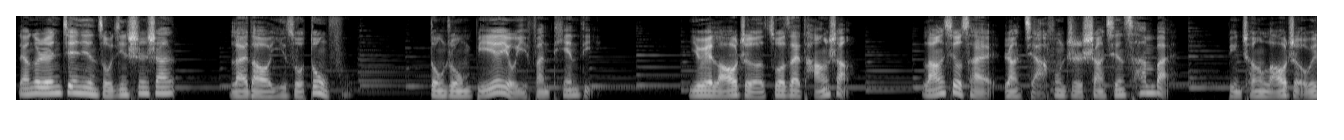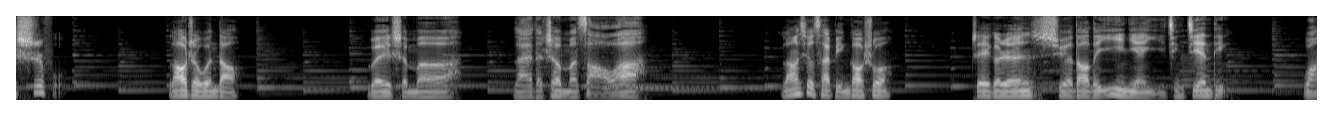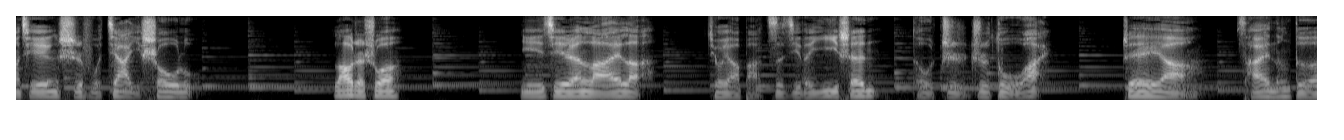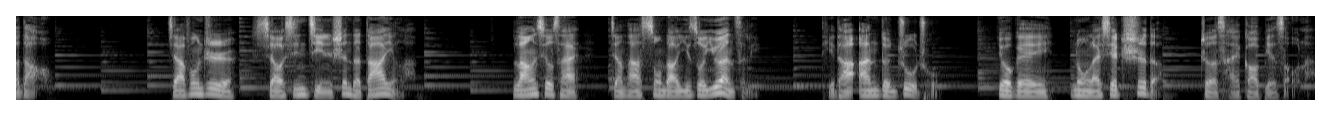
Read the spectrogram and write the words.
两个人渐渐走进深山，来到一座洞府。洞中别有一番天地。一位老者坐在堂上，郎秀才让贾凤志上前参拜，并称老者为师傅。老者问道：“为什么来的这么早啊？”郎秀才禀告说：“这个人学到的意念已经坚定，望请师傅加以收录。”老者说：“你既然来了，就要把自己的一生都置之度外，这样才能得到。”贾凤志小心谨慎地答应了。郎秀才将他送到一座院子里，替他安顿住处，又给弄来些吃的，这才告别走了。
